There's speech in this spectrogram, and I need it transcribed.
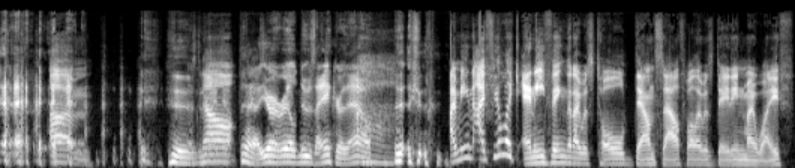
Um That's 'cause I No. Yeah, you're a real news anchor now. I mean, I feel like anything that I was told down south while I was dating my wife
